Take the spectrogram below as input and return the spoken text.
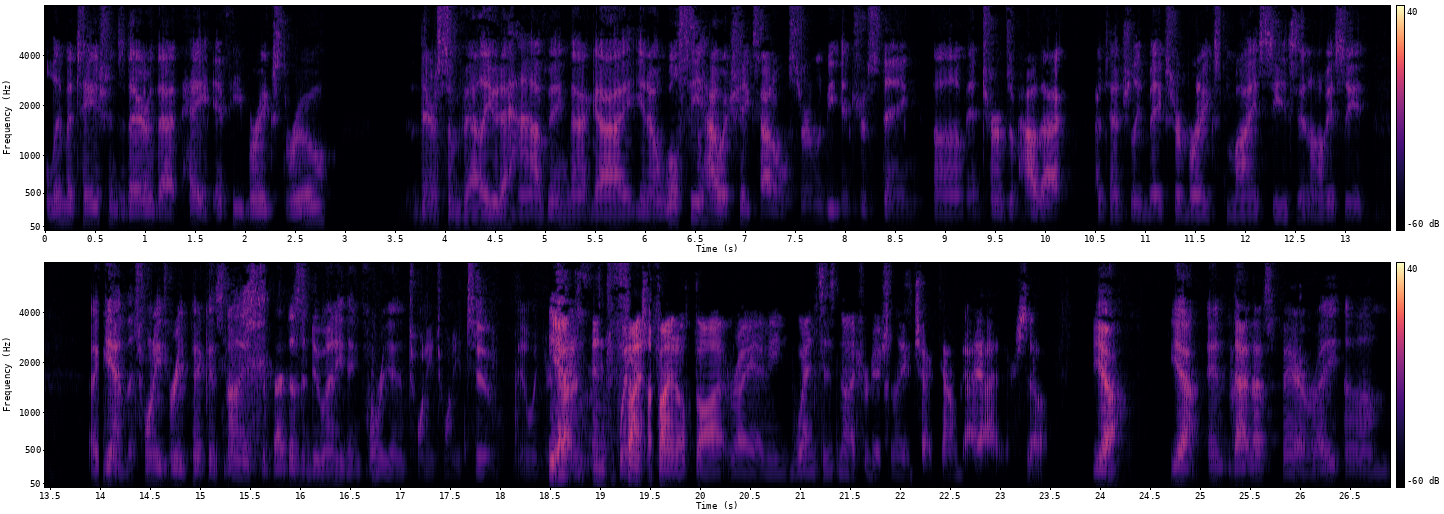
limitations there that hey, if he breaks through, there's some value to having that guy. You know, we'll see how it shakes out. It will certainly be interesting um, in terms of how that potentially makes or breaks my season. Obviously, again, the 23 pick is nice, but that doesn't do anything for you in 2022. When you're yeah, and fi- final thought, right? I mean, Wentz is not traditionally a check down guy either. So yeah, yeah, and that that's fair, right? Um,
